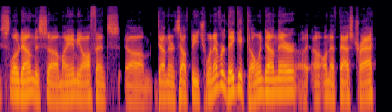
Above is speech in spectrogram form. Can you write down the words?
slow down this uh, Miami offense um, down there in South Beach. Whenever they get going down there uh, uh, on that fast track,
